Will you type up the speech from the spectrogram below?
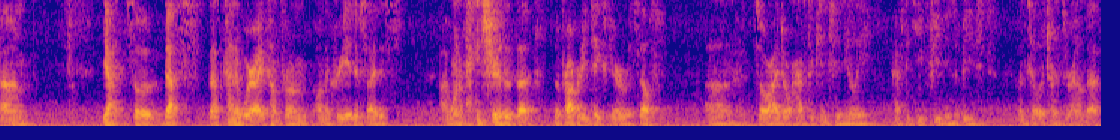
Um, yeah, so that's that's kind of where I come from on the creative side. Is I want to make sure that the the property takes care of itself, um, so I don't have to continually have to keep feeding the beast until it turns around at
